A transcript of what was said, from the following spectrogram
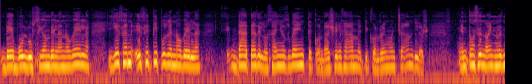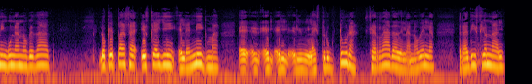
de evolución de la novela. Y ese tipo de novela data de los años 20 con Dashiell Hammett y con Raymond Chandler. Entonces no, no es ninguna novedad. Lo que pasa es que allí el enigma, eh, la estructura cerrada de la novela tradicional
